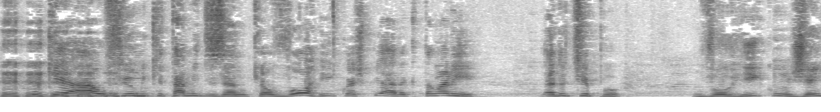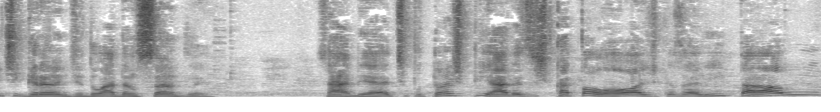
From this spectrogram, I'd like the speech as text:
do que há o filme que tá me dizendo que eu vou rir com as piadas que estão ali. É do tipo, vou rir com gente grande do Adam Sandler. Sabe? É tipo, tem umas piadas escatológicas ali e tal. e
